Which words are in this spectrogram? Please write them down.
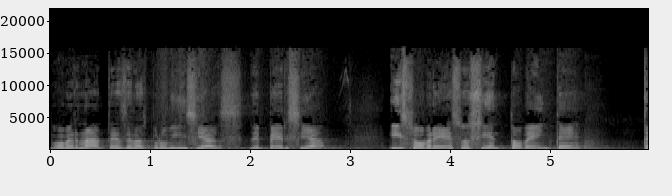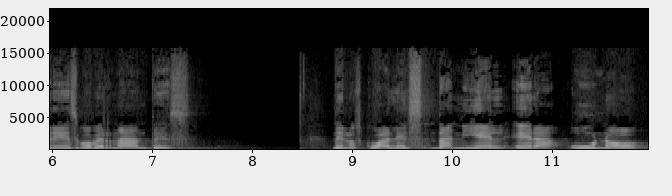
gobernantes de las provincias de Persia. Y sobre esos 120, tres gobernantes, de los cuales Daniel era uno,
